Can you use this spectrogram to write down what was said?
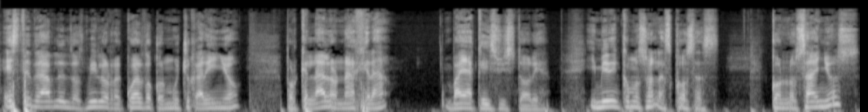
este draft del 2000 lo recuerdo con mucho cariño porque Lalo Nájera Vaya que hizo historia. Y miren cómo son las cosas. Con los años,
